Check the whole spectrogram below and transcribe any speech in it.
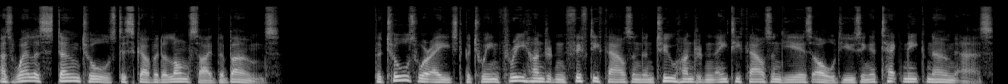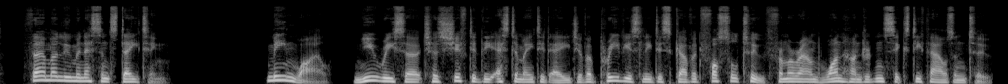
as well as stone tools discovered alongside the bones. The tools were aged between 350,000 and 280,000 years old using a technique known as thermoluminescence dating. Meanwhile, new research has shifted the estimated age of a previously discovered fossil tooth from around 160,000 to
